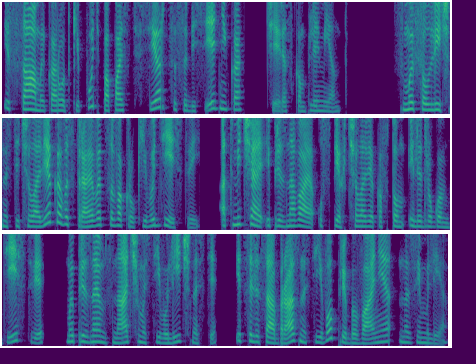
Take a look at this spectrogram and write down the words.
и самый короткий путь попасть в сердце собеседника через комплимент. Смысл личности человека выстраивается вокруг его действий. Отмечая и признавая успех человека в том или другом действии, мы признаем значимость его личности и целесообразность его пребывания на Земле.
